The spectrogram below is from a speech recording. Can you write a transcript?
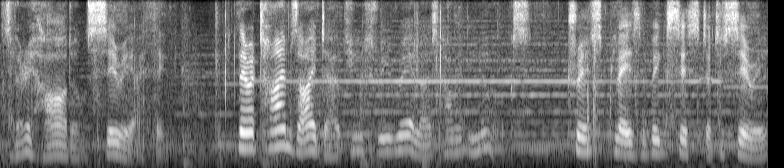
It's very hard on Ciri, I think. There are times I doubt you three realize how it looks. Triss plays the big sister to Ciri,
